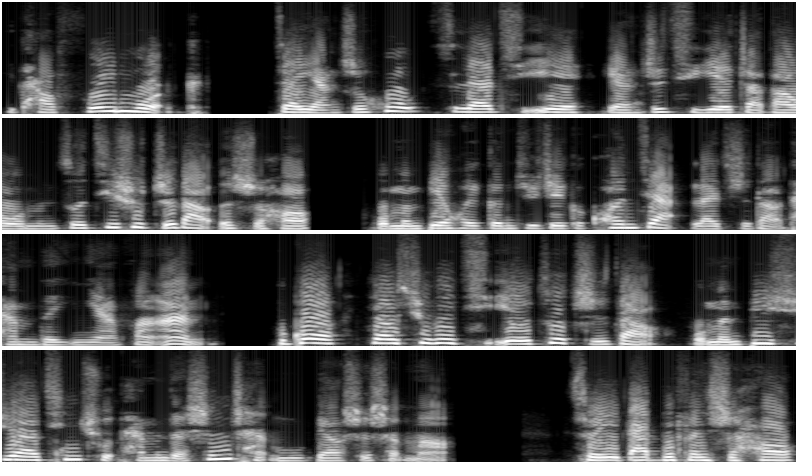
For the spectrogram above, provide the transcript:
一套 framework。在养殖户、饲料企业、养殖企业找到我们做技术指导的时候，我们便会根据这个框架来指导他们的营养方案。不过，要去为企业做指导，我们必须要清楚他们的生产目标是什么。所以，大部分时候，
